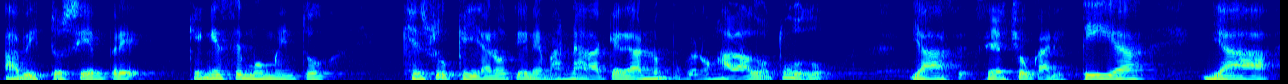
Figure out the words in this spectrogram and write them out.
ha visto siempre que en ese momento Jesús, que ya no tiene más nada que darnos porque nos ha dado todo, ya se, ha hecho Eucaristía, ya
